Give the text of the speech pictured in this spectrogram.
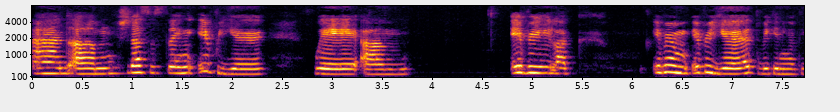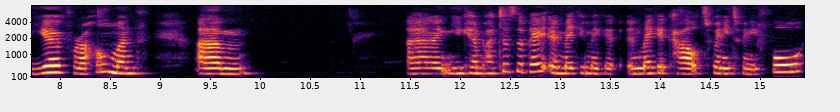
and um, she does this thing every year where um, every like every every year at the beginning of the year for a whole month um, uh, you can participate and make it make it and MakeItCal 2024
